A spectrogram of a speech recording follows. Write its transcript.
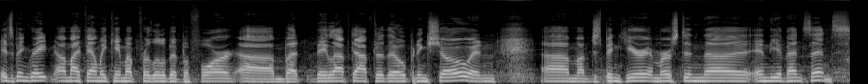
it's been great. Uh, my family came up for a little bit before, um, but they left after the opening show, and um, I've just been here immersed in the in the event since.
